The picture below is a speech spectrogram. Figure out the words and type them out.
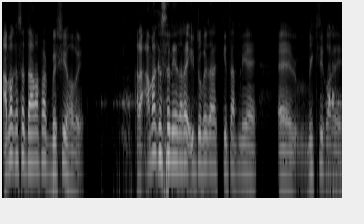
আমার কাছে দাম আপনার বেশি হবে। আর আমার কাছে নিয়ে যারা ইউটিউবে যারা কিতাব নিয়ে বিক্রি করে,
